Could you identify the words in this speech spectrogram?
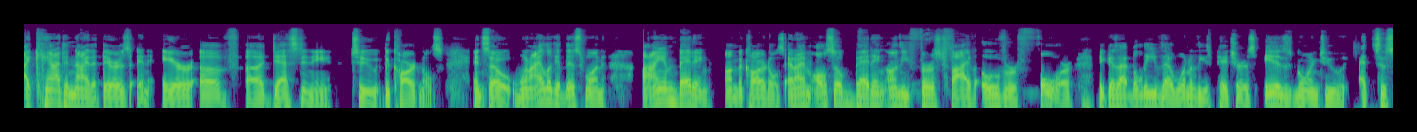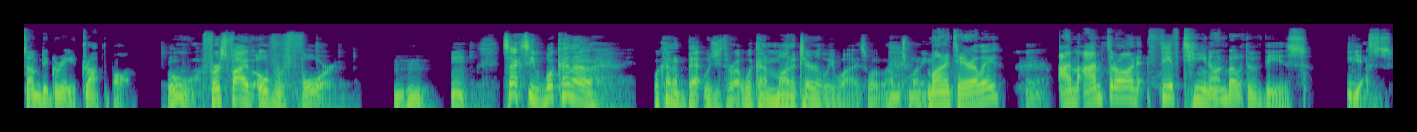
I cannot deny that there is an air of uh, destiny to the Cardinals. And so when I look at this one, I am betting on the Cardinals, and I'm also betting on the first five over four because I believe that one of these pitchers is going to, to some degree, drop the ball. Ooh, first five over 4 Mm-hmm. Mm. Sexy, what kind of what kind of bet would you throw out? What kind of monetarily wise? What, how much money? Monetarily, Yeah. I'm I'm throwing 15 on both of these. Yes.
